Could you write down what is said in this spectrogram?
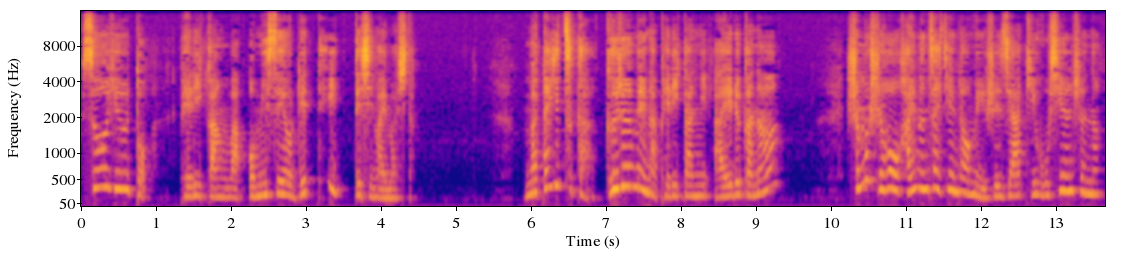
そう言うと、ペリカンはお店を出て行ってしまいました。またいつかグルメなペリカンに会えるかな什么时候还能再见到美食家鹈鹕先生呢？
